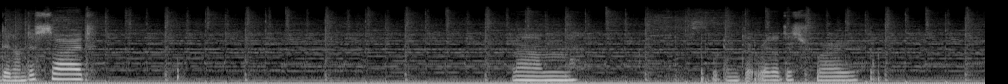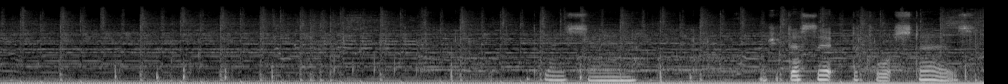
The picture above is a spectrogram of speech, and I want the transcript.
And then on this side, um, we're gonna get rid of this row. Placing, you guess it, the quartz stairs.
